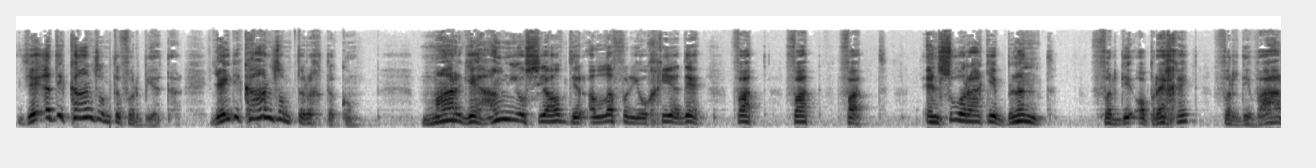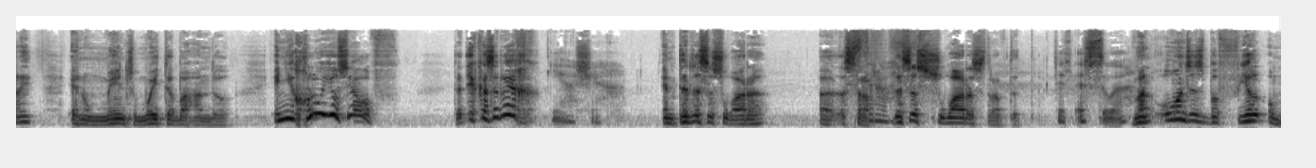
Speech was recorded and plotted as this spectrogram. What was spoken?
jy het die kans om te verbeter. Jy het die kans om terug te kom. Maar jy hang jouself deur Allah vir jou gee dit. Vat, vat, vat. En so raak jy blind vir die opregtheid, vir die waarheid en om mense mooi te behandel. En jy glo jouself dat ek is reg. Ja, Sheikh. En dit is 'n sware uh, straf. Straf. Dis 'n sware straf dit. Dit is so. Want ons is beveel om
